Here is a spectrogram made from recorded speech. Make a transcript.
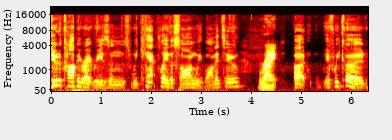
due to copyright reasons, we can't play the song we wanted to. Right. But if we could,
